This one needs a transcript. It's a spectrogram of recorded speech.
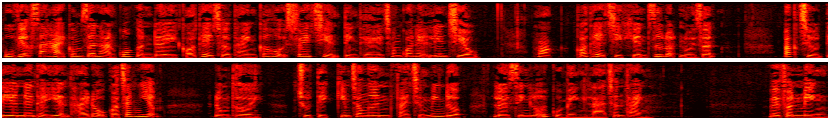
vụ việc sát hại công dân Hàn Quốc gần đây có thể trở thành cơ hội xoay chuyển tình thế trong quan hệ liên triều, hoặc có thể chỉ khiến dư luận nổi giận. Bắc Triều Tiên nên thể hiện thái độ có trách nhiệm, đồng thời, Chủ tịch Kim Jong-un phải chứng minh được lời xin lỗi của mình là chân thành. Về phần mình,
